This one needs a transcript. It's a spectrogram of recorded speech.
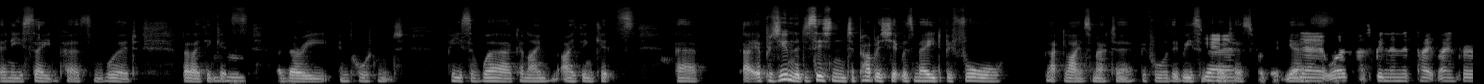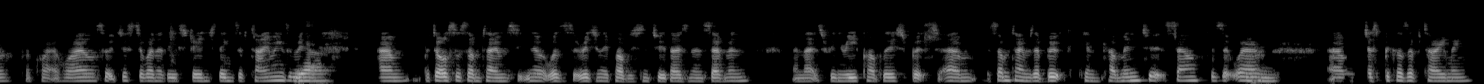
any sane person would, but I think mm-hmm. it's a very important piece of work, and I I think it's. Uh, I presume the decision to publish it was made before Black Lives Matter, before the recent yeah. protests, was it? Yes. Yeah, it was. That's been in the pipeline for, for quite a while. So it's just one of these strange things of timings. I mean, yeah. Um, but also sometimes, you know, it was originally published in 2007 and that's been republished. But um, sometimes a book can come into itself, as it were, mm. um, just because of timing.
